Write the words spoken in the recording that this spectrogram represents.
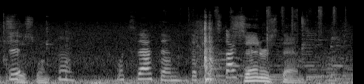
It's Thi- this one. Oh, what's that then? The kickstart? Center stand. A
